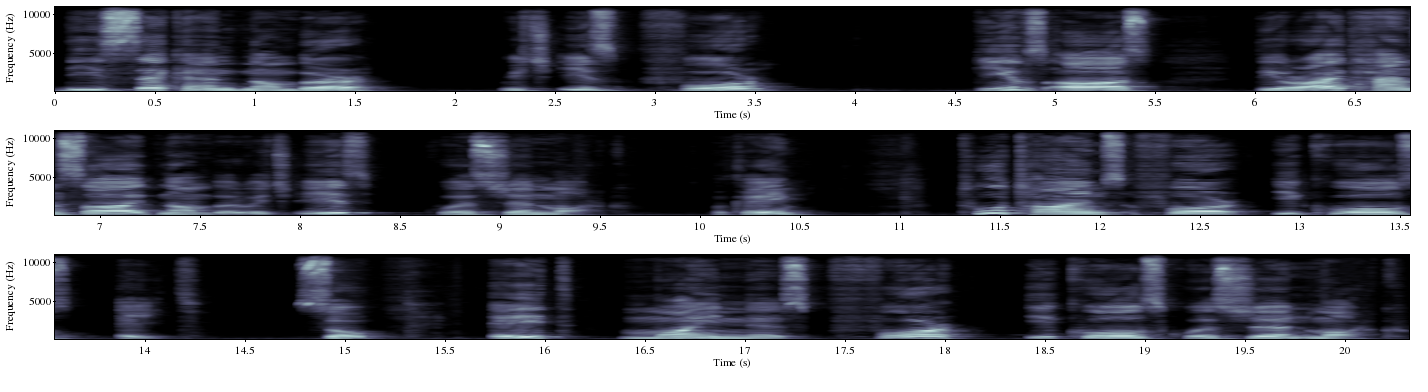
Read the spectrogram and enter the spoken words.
the second number which is 4 gives us the right hand side number which is question mark okay? 2 times 4 equals 8 so 8 minus 4 equals question mark.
